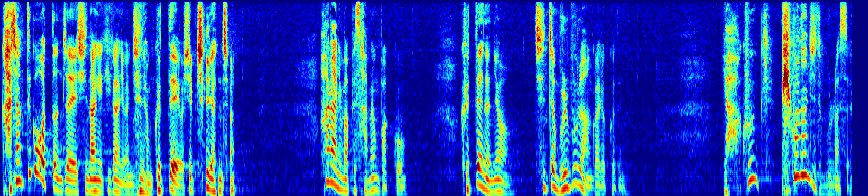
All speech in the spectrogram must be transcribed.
가장 뜨거웠던 제 신앙의 기간이 언제냐면 그때예요. 17년 전. 하나님 앞에 사명 받고 그때는요. 진짜 물불을 안 가렸거든요. 야, 그 피곤한지도 몰랐어요.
